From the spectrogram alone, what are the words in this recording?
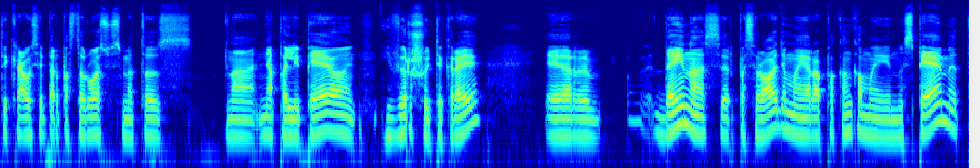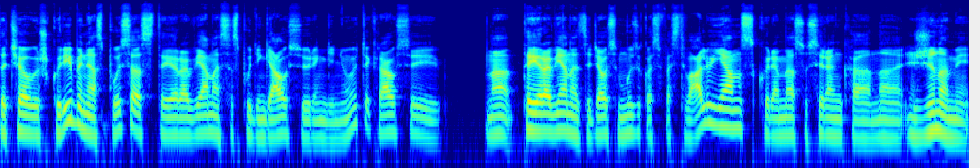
tikriausiai per pastaruosius metus na, nepalipėjo į viršų tikrai. Ir dainos ir pasirodymai yra pakankamai nuspėjami, tačiau iš kūrybinės pusės tai yra vienas įspūdingiausių renginių, tikriausiai, na, tai yra vienas didžiausių muzikos festivalių jiems, kuriame susirenka, na, žinomi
